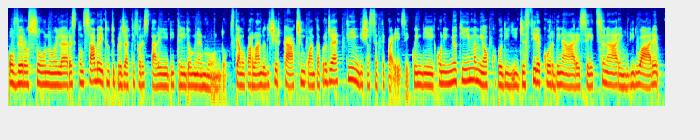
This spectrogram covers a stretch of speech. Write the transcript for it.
ovvero sono il responsabile di tutti i progetti forestali di Tridom nel mondo. Stiamo parlando di circa 50 progetti in 17 paesi, quindi con il mio team mi occupo di gestire, coordinare, selezionare, individuare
